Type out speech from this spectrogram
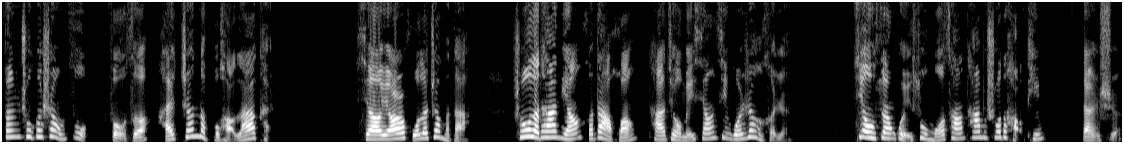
分出个胜负。否则还真的不好拉开。小瑶儿活了这么大，除了他娘和大黄，他就没相信过任何人。就算鬼宿魔苍他们说的好听，但是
